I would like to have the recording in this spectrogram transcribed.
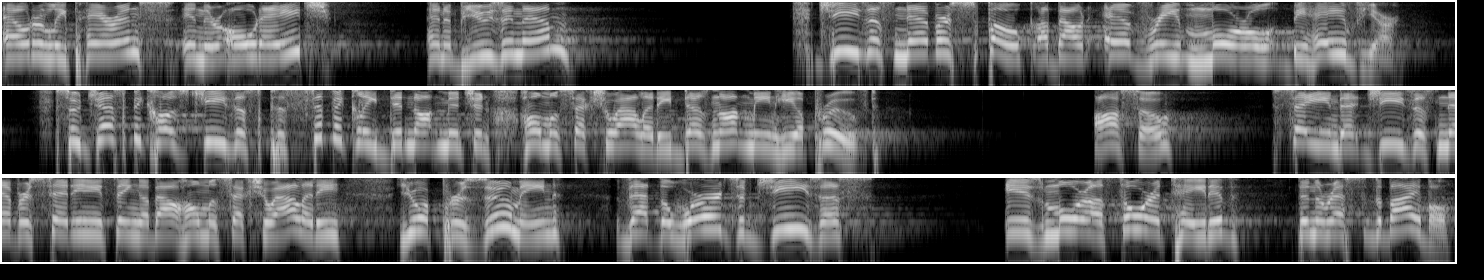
elderly parents in their old age and abusing them? Jesus never spoke about every moral behavior. So just because Jesus specifically did not mention homosexuality does not mean he approved. Also, saying that Jesus never said anything about homosexuality, you're presuming that the words of Jesus is more authoritative than the rest of the Bible.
